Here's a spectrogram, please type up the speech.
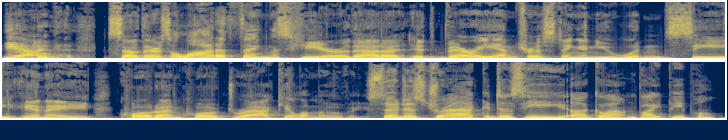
Yeah. So there's a lot of things here that are it's very interesting and you wouldn't see in a quote unquote Dracula movie. So does Drac? Does he uh, go out and bite people?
